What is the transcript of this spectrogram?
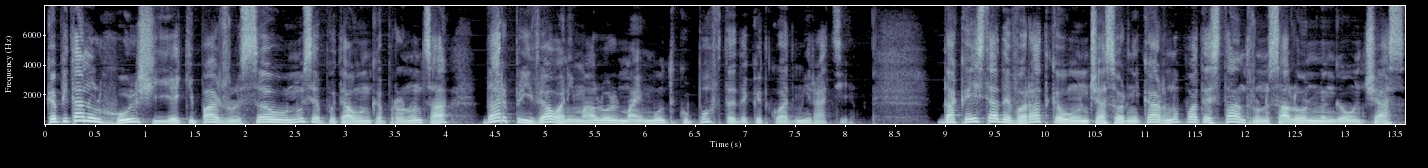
Capitanul Hull și echipajul său nu se puteau încă pronunța, dar priveau animalul mai mult cu poftă decât cu admirație. Dacă este adevărat că un ceasornicar nu poate sta într-un salon lângă un ceas,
